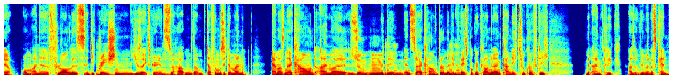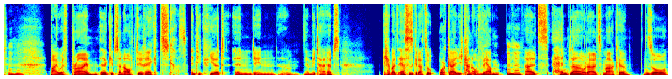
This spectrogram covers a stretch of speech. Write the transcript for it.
ja, um eine flawless Integration User Experience Mhm. zu haben, dann, dafür muss ich dann meinen Amazon-Account einmal synken mit Mhm. dem Insta-Account oder mit dem Mhm. Facebook-Account und dann kann ich zukünftig mit einem Klick, also wie man das kennt, Mhm. Buy with Prime äh, gibt es dann auch direkt Krass. integriert in den ähm, Meta-Apps. Ich habe als erstes gedacht, so, oh geil, ich kann auch werben Mhm. als Händler oder als Marke so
